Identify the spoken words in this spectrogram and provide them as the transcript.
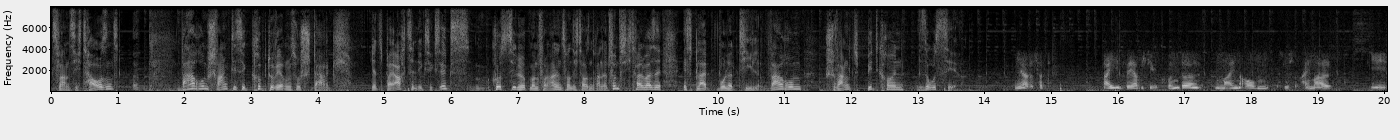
20.000. Äh, Warum schwankt diese Kryptowährung so stark? Jetzt bei 18xxx, Kursziel hört man von 21.350 teilweise. Es bleibt volatil. Warum schwankt Bitcoin so sehr? Ja, das hat drei sehr wichtige Gründe. In meinen Augen ist es einmal die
